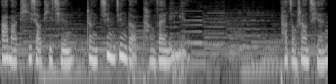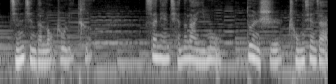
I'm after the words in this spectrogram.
阿玛提小提琴正静静地躺在里面。他走上前，紧紧地搂住李特。三年前的那一幕，顿时重现在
